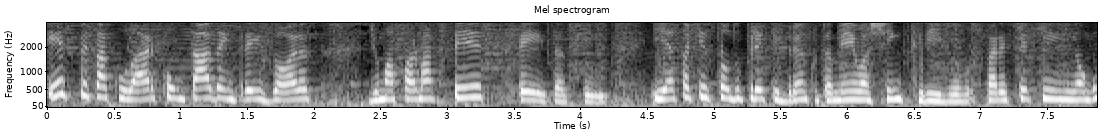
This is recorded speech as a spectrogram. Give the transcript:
espetacular, contada em três horas de uma forma perfeita, assim. E essa questão do preto e branco também eu achei incrível. Parecia que em algum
